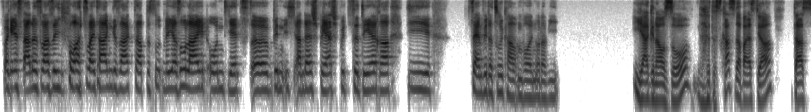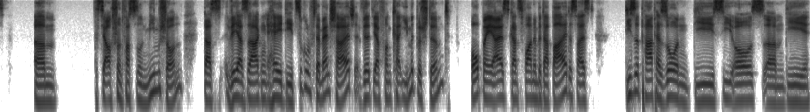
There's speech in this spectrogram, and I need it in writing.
vergesst alles, was ich vor zwei Tagen gesagt habe. Das tut mir ja so leid. Und jetzt äh, bin ich an der Speerspitze derer, die Sam wieder zurückhaben wollen, oder wie? Ja, genau so. Das Krasse dabei ist ja, dass ähm, das ist ja auch schon fast so ein Meme schon, dass wir ja sagen, hey, die Zukunft der Menschheit wird ja von KI mitbestimmt. OpenAI ist ganz vorne mit dabei. Das heißt, diese paar Personen, die CEOs, ähm, die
